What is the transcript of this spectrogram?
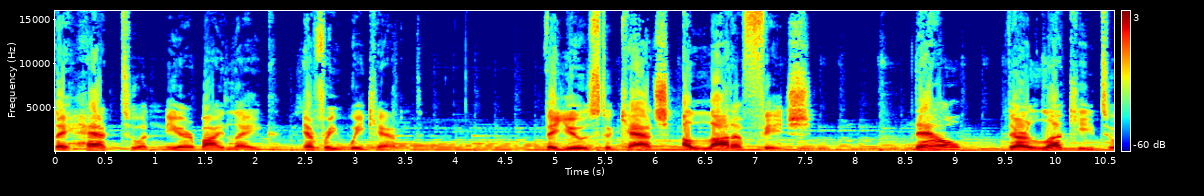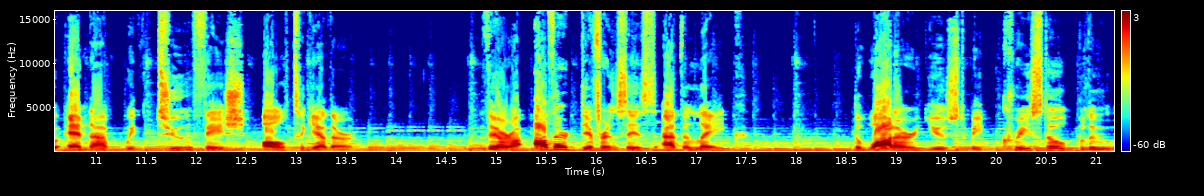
They head to a nearby lake every weekend. They used to catch a lot of fish. Now they're lucky to end up with two fish altogether. There are other differences at the lake. The water used to be crystal blue.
